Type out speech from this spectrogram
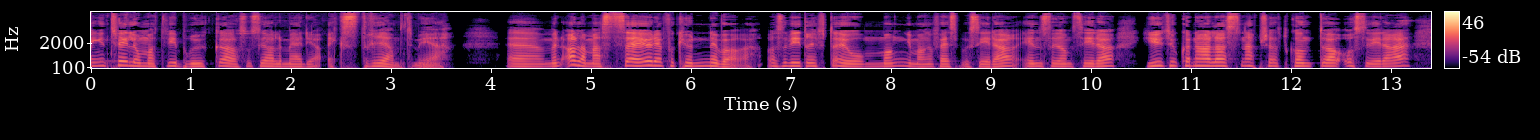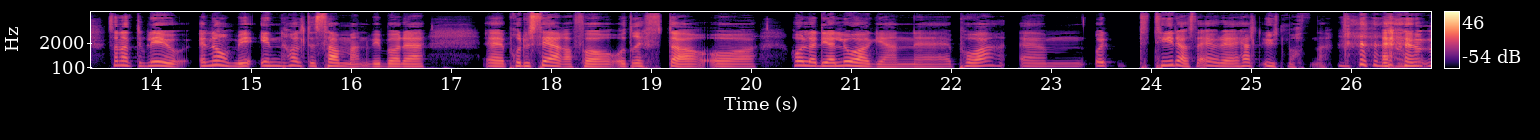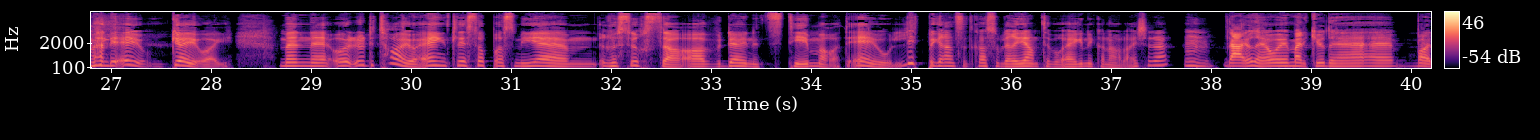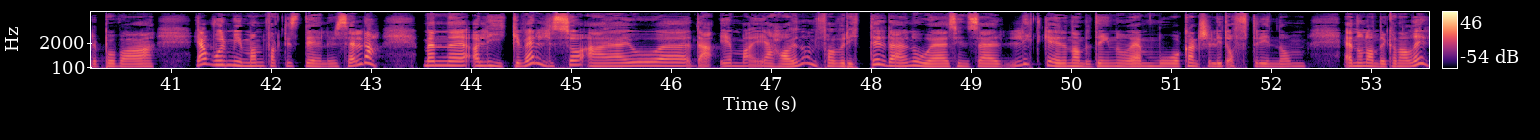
ingen tvil om at vi bruker sosiale medier ekstremt mye. Eh, men aller mest så er jo det for kundene våre. Altså Vi drifter jo mange mange Facebook-sider, Instagram-sider, YouTube-kanaler, Snapchat-kontoer osv. Så videre. sånn at det blir jo enormt mye innhold til sammen vi både eh, produserer for og drifter og holder dialogen eh, på. Um, og til tider så er jo det helt utmattende. Men det er jo gøy òg. Og, og det tar jo egentlig såpass mye um, ressurser av døgnets timer at det er jo litt begrenset hva som blir igjen til våre egne kanaler, ikke det? Mm, det er jo det, og vi merker jo det eh, bare på hva Ja, hvor mye man faktisk deler selv, da. Men uh, allikevel så er jeg jo uh, er, jeg, jeg, har jo noen favoritter. Det er jo noe jeg syns er litt gøyere enn andre ting ting, noe jeg må kanskje litt oftere innom enn noen andre kanaler.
